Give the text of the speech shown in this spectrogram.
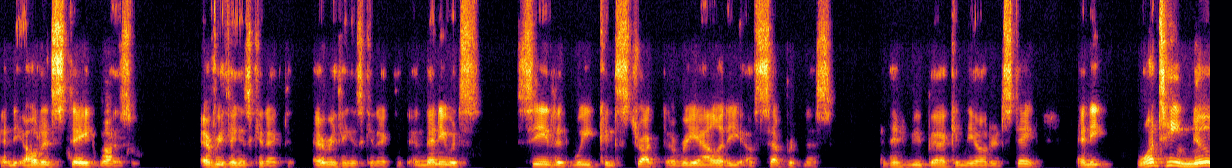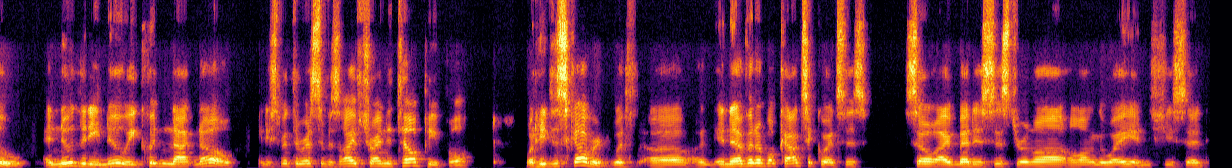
And the altered state was everything is connected. Everything is connected. And then he would see that we construct a reality of separateness and then he'd be back in the altered state. And he once he knew and knew that he knew he could not know, and he spent the rest of his life trying to tell people what he discovered with uh, inevitable consequences. So I met his sister-in-law along the way, and she said,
